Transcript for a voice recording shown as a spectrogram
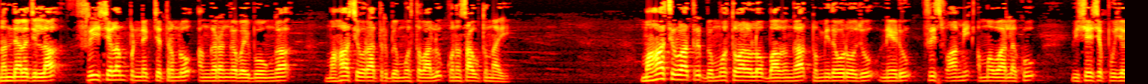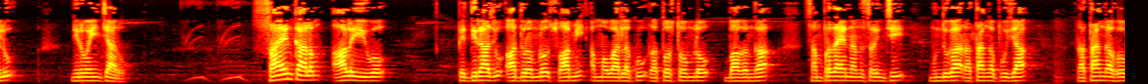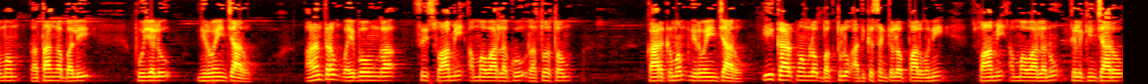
నంద్యాల జిల్లా శ్రీశైలం పుణ్యక్షేత్రంలో అంగరంగ వైభవంగా మహాశివరాత్రి బ్రహ్మోత్సవాలు కొనసాగుతున్నాయి. మహాశివరాత్రి బ్రహ్మోత్సవాలలో భాగంగా తొమ్మిదవ రోజు నేడు శ్రీ స్వామి అమ్మవార్లకు విశేష పూజలు నిర్వహించారు. సాయంకాలం ఆలయో పెద్దిరాజు ఆధ్వర్యంలో స్వామి అమ్మవార్లకు రథోత్సవంలో భాగంగా సంప్రదాయాన్ని అనుసరించి ముందుగా రథాంగ పూజ రథాంగ హోమం రథాంగ బలి పూజలు నిర్వహించారు. అనంతరం వైభవంగా శ్రీ స్వామి అమ్మవార్లకు రథోత్సవం కార్యక్రమం నిర్వహించారు. ఈ కార్యక్రమంలో భక్తులు అధిక సంఖ్యలో పాల్గొని స్వామి అమ్మవార్లను తిలకించారు.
